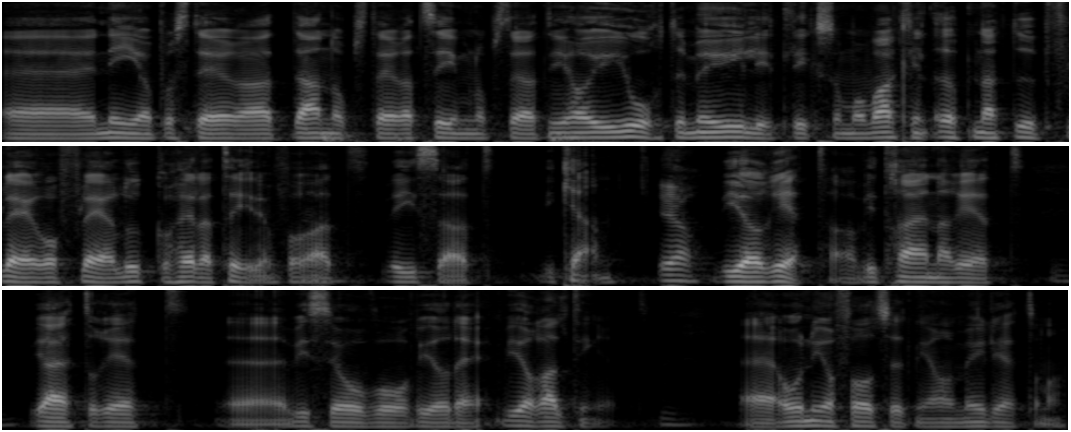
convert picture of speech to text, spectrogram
Eh, ni har presterat, Dan har presterat, Simon har presterat. Ni har ju gjort det möjligt liksom och verkligen öppnat upp fler och fler luckor hela tiden för att visa att vi kan. Ja, Vi gör rätt här, vi tränar rätt, vi äter rätt, eh, vi sover, vi gör det. Vi gör allting rätt. Eh, och ni har förutsättningarna och möjligheterna.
